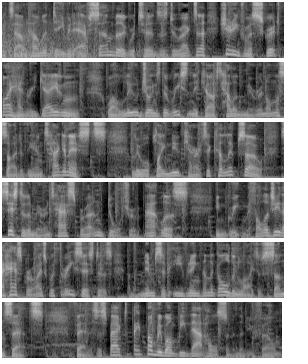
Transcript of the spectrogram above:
Lights Out helmer David F. Sandberg returns as director, shooting from a script by Henry Gayden, while Liu joins the recently cast Helen Mirren on the side of the antagonists. Liu will play new character Calypso, sister to Mirren's Hespera and daughter of Atlas. In Greek mythology, the Hesperides were three sisters, and the nymphs of evening and the golden light of sunsets. Fair to suspect they probably won't be that wholesome in the new film.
